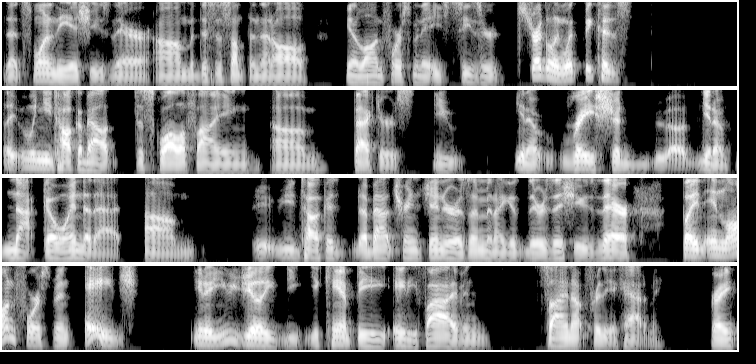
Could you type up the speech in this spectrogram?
that's one of the issues there um, but this is something that all you know law enforcement agencies are struggling with because when you talk about disqualifying um, factors you you know race should uh, you know not go into that um, you, you talk about transgenderism and i guess there's issues there but in law enforcement age you know, usually you, you can't be 85 and sign up for the academy, right?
